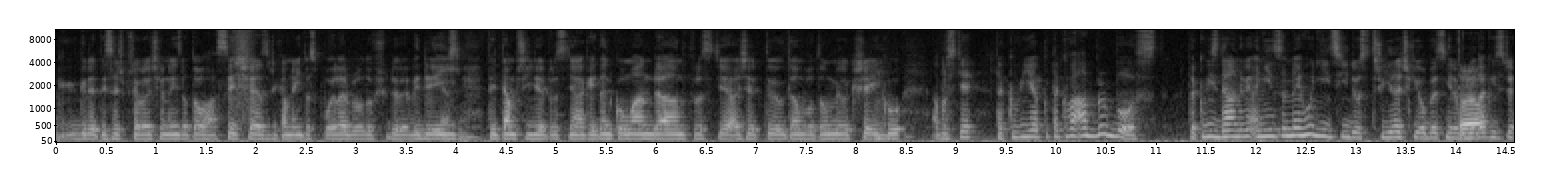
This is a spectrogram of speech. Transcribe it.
kde ty seš převlečený za toho hasiče, říkám, není to spoiler, bylo to všude ve videí, Jasně. teď tam přijde prostě nějaký ten komandant prostě a žertují tam o tom milkshakeu hmm. a prostě takový, jako, taková blbost takový zdánlivě ani se nehodící do střílečky obecně, nebo to do taky stře...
